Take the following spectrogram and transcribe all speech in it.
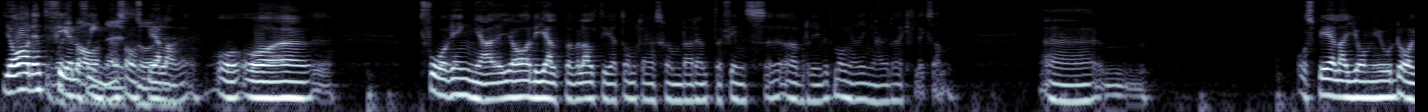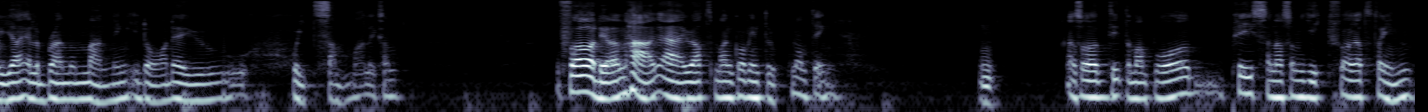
ja, det är inte fel att få in en sån så... spelare. Och, och eh, Två ringar, ja det hjälper väl alltid i ett omklädningsrum där det inte finns eh, överdrivet många ringar direkt liksom. Uh, och spela Johnny Odoja eller Brandon Manning idag det är ju skitsamma liksom. Och fördelen här är ju att man gav inte upp någonting. Mm. Alltså tittar man på priserna som gick för att ta in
